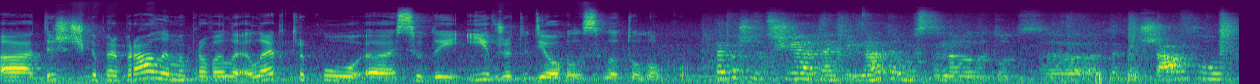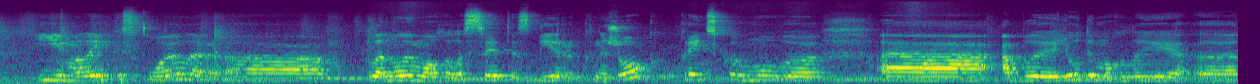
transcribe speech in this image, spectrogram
Е, Трішечки прибрали, ми провели електрику е, сюди і вже тоді оголосили толоку. Також тут ще одна кімната. Ми встановили тут е, таку шафу. І маленький спойлер. Плануємо оголосити збір книжок українською мовою, е, аби люди могли. е,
